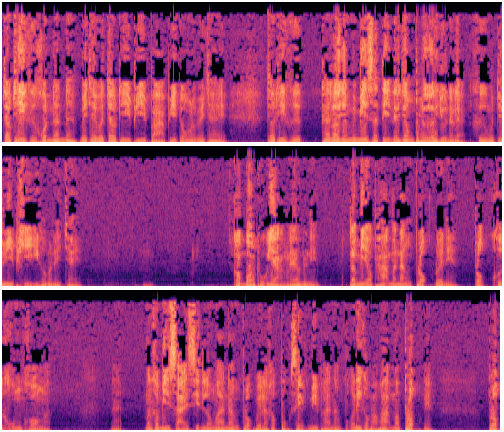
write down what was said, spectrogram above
เจ้าที่คือคนนั้นนะไม่ใช่ว่าเจ้าที่ผีป่าผีดงอะไรไม่ใช่ เจ้าที่คือ ถ้าเรายังไม่มีสติแล้วย่องเผลออยู่นั่นแหละ คือมันจะมีผีเข้ามาในใจ ก็บอกทุกอย่างแล้วนะนี่ แล้วมีเอาพระมานั่งปลกด้วยเนี่ย ปลกคือคุ้มครองอะนะมันเขามีสายสินลงมานั่งปลกเวลาเขาปลุกเสกมีพระนั่งปลกอันนี้ก็พระพระมาปลกเนี่ยปลก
